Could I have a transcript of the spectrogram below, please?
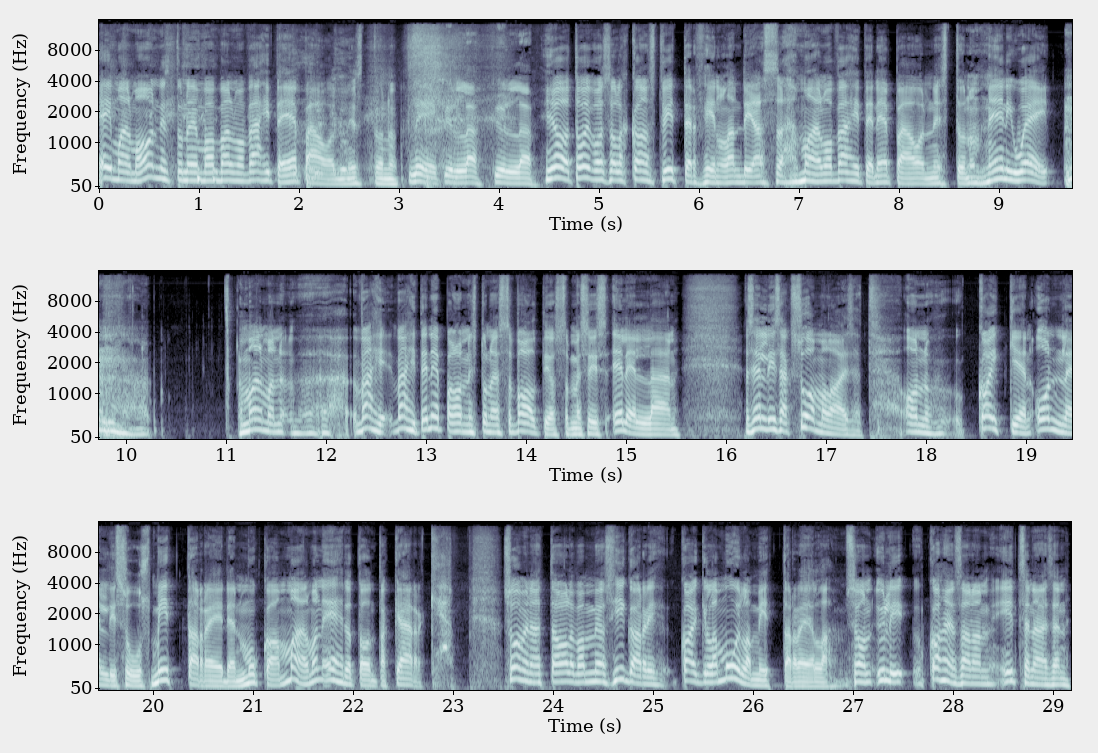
ei maailman onnistunein, vaan maailman vähiten epäonnistunut. Niin, kyllä, kyllä. Joo, toi voisi olla kans Twitter Finlandiassa maailman vähiten epäonnistunut. Anyway, maailman äh, vähi, vähiten epäonnistuneessa valtiossa me siis elellään. Ja sen lisäksi suomalaiset on kaikkien onnellisuusmittareiden mukaan maailman ehdotonta kärkeä. Suomi näyttää olevan myös higari kaikilla muilla mittareilla. Se on yli 200 itsenäisen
